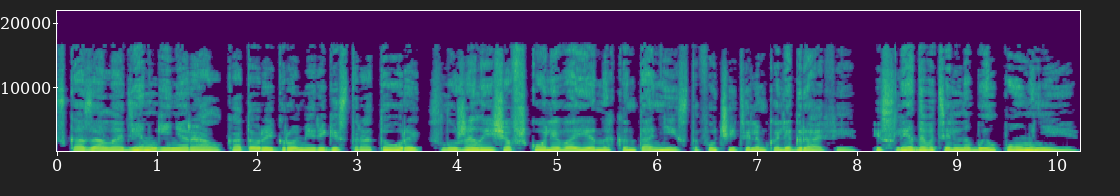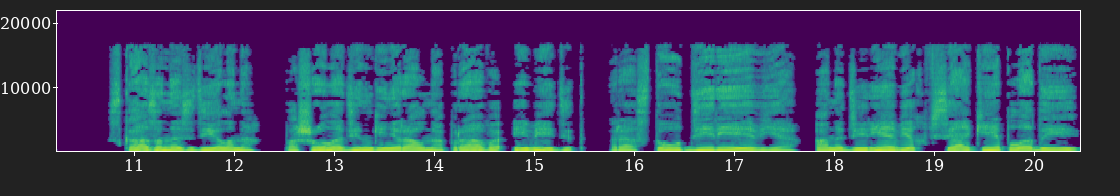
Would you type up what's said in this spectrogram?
сказал один генерал, который кроме регистратуры служил еще в школе военных кантонистов учителем каллиграфии и, следовательно, был поумнее. Сказано, сделано. Пошел один генерал направо и видит, растут деревья, а на деревьях всякие плоды.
